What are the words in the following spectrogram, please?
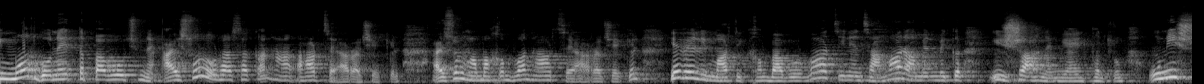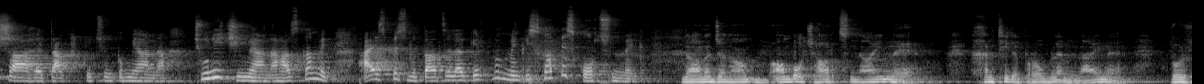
իմ մոտ գոնե այդ տպավորությունն է այսօր օրհասական հա, հարց է առաջ եկել այսօր համախմբման հարց է առաջ եկել եւ էլի մարդիկ խմբավորված իրենց համար ամեն մեկը իր շահն է միայն փնտրում ունի շահ հետաքրքրություն կմիանա չունի չի միանա հասկանում եք այսպես մտածել մտածելակերպով մենք իսկապես կորցնում ենք։ Նանա ջան, ամբողջ հարցն այն է, խնդիրը, խնդրեմն այն է, որ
